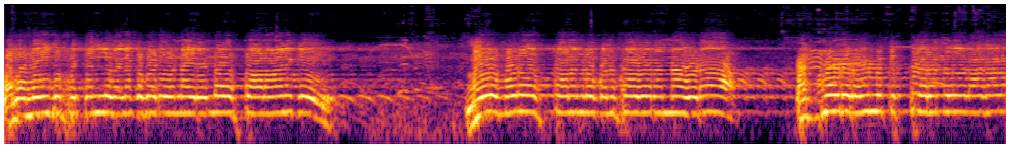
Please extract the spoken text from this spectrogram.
పదహైదు సెకండ్లు వెనకబడి ఉన్నాయి రెండవ స్థానానికి. మీరు మూడవ స్థానంలో కొనసాగారన్నా కూడా పద్మూడు రౌండ్లు కిత్త రంగులో లాగాల?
